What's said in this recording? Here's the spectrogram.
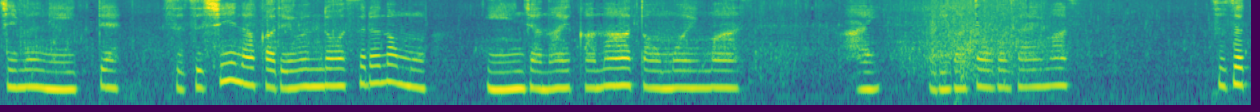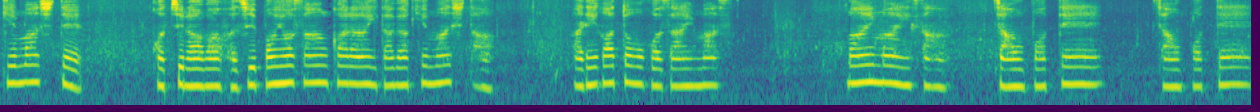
ジムに行って涼しい中で運動するのもいいんじゃないかなと思います。はい。ありがとうございます。続きましてこちらは藤ぽよさんからいただきました。ありがとうございます。マイマイさんちゃんぽてー。ちゃんぽてー。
